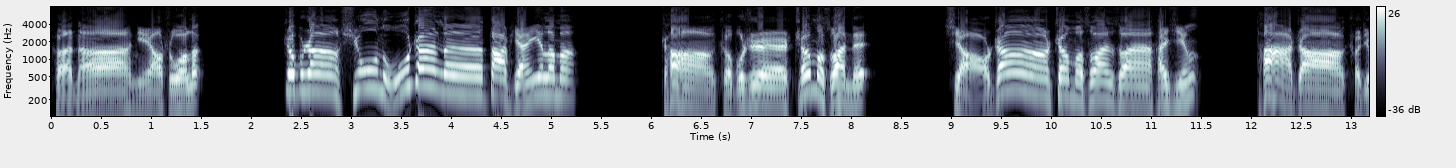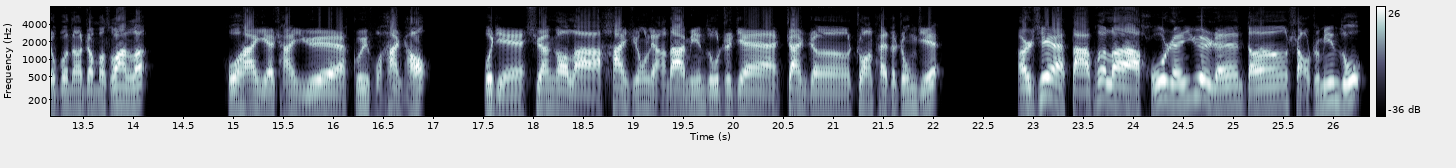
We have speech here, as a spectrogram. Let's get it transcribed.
可能您要说了，这不让匈奴占了大便宜了吗？账可不是这么算的，小账这么算算还行，大账可就不能这么算了。呼韩邪单于归附汉朝，不仅宣告了汉匈两大民族之间战争状态的终结，而且打破了胡人、越人等少数民族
